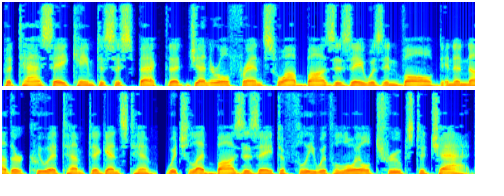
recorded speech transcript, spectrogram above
Patasse came to suspect that General François Bozizé was involved in another coup attempt against him, which led Bozizé to flee with loyal troops to Chad.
